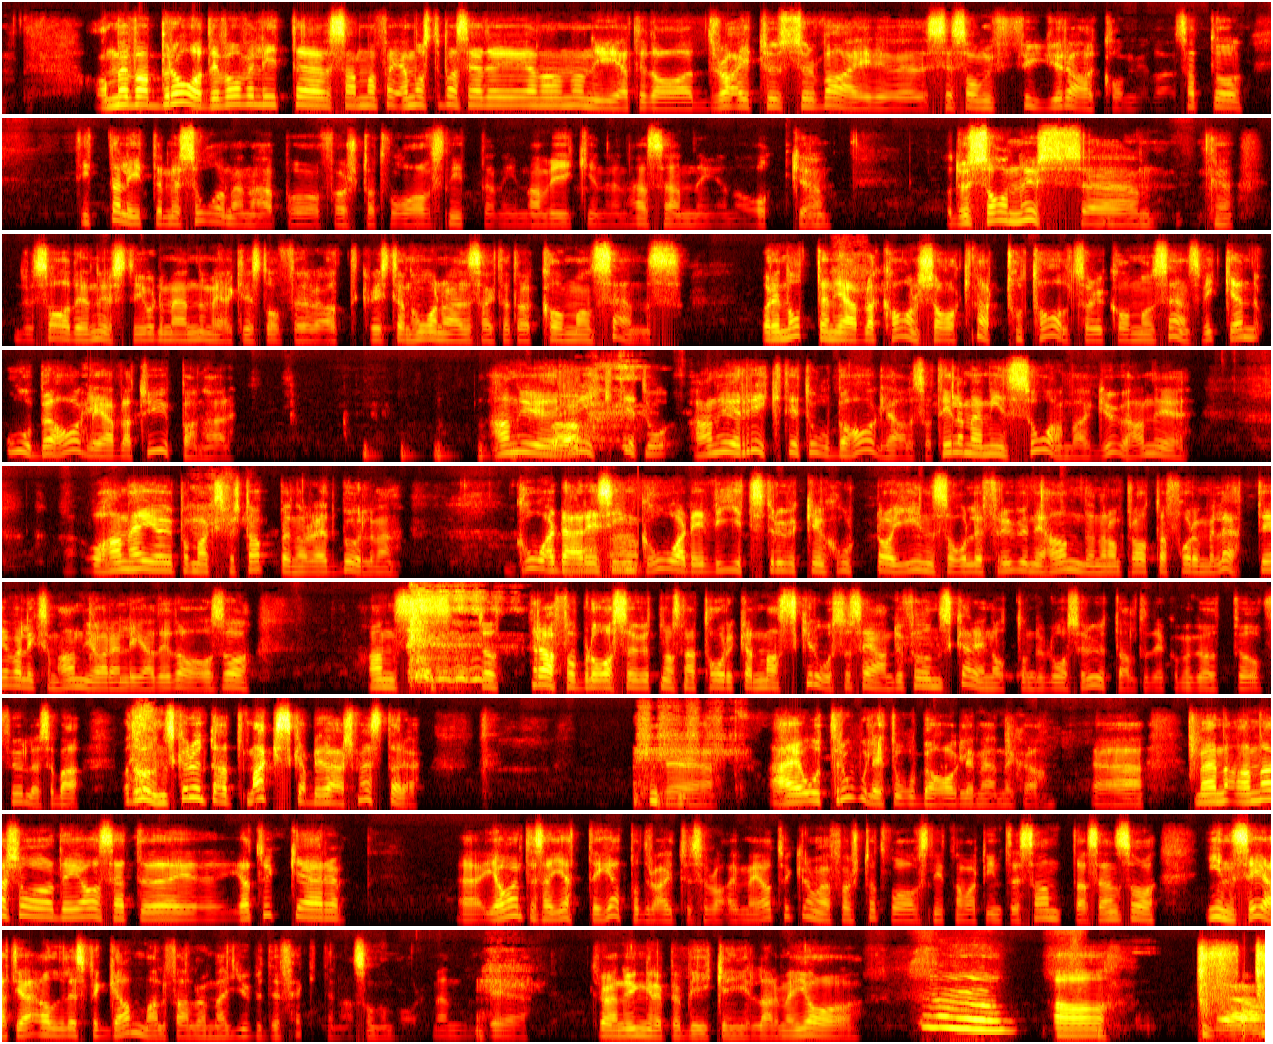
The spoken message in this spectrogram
Ja men vad bra, det var väl lite samma. Jag måste bara säga det är en annan nyhet idag. Dry to Survive, säsong 4 kom ju. Jag satt och tittade lite med sonen här på första två avsnitten innan vi gick in i den här sändningen. Och, eh, och du sa nyss, eh, du sa det nyss, det gjorde mig ännu mer Kristoffer, att Christian Horner hade sagt att det var common sense. Var det något den jävla karln saknar totalt så är det common sense. Vilken obehaglig jävla typ han är. Han är ju riktigt, han är ju riktigt obehaglig alltså. Till och med min son bara, gud han är... Och han hejar ju på Max Verstappen och Red Bull. Men går där i sin gård i vit struken skjorta och jeans och håller frun i handen när de pratar Formel 1. Det är vad liksom han gör en ledig dag. Och så hans döttrar får blåsa ut någon sån här torkad maskros. Så säger han, du får önska dig något om du blåser ut allt och det kommer gå upp till uppfyllelse. Bara, Vadå, önskar du inte att Max ska bli världsmästare? är otroligt obehaglig människa. Eh, men annars så, det jag har sett, eh, jag tycker, jag var inte så jättehet på Drive to Survive, men jag tycker de här första två avsnitten har varit intressanta. Sen så inser jag att jag är alldeles för gammal för alla de här ljudeffekterna som de har. Men det tror jag den yngre publiken gillar, men jag... Mm. Ja. ja.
